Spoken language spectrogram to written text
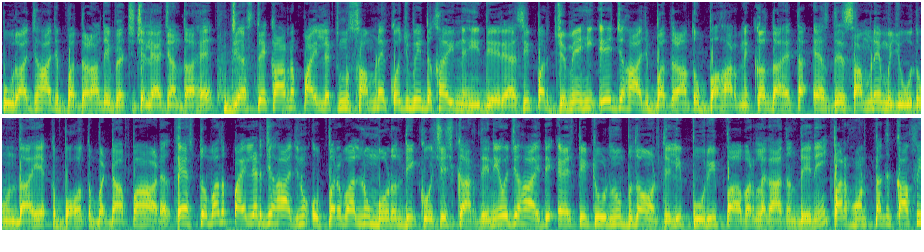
ਪੂਰਾ ਜਹਾਜ਼ ਬੱਦਲਾਂ ਦੇ ਵਿੱਚ ਚਲਿਆ ਜਾਂਦਾ ਹੈ, ਜਿਸ ਦੇ ਕਾਰਨ ਪਾਇਲਟ ਨੂੰ ਸਾਹਮਣੇ ਕੁਝ ਵੀ ਦਿਖਾਈ ਨਹੀਂ ਦੇ ਰਿਹਾ ਸੀ, ਪਰ ਜਿਵੇਂ ਹੀ ਇਹ ਜਹਾਜ਼ ਬੱਦਲਾਂ ਤੋਂ ਬਾਹਰ ਨਿਕਲਦਾ ਹੈ ਤਾਂ ਇਸ ਦੇ ਸਾਹਮਣੇ ਮੌਜੂਦ ਹੁੰਦਾ ਹੈ ਇੱਕ ਬਹੁਤ ਵੱਡਾ ਪਹਾੜ। ਇਸ ਤੋਂ ਬਾਅਦ ਪਾਇਲਟ ਜਹਾਜ਼ ਨੂੰ ਉੱਪਰ ਵੱਲ ਨੂੰ ਮੋੜਨ ਦੀ ਕੋਸ਼ਿਸ਼ ਕਰਦੇ ਨੇ, ਉਹ ਜਹਾਜ਼ ਦੇ ਐਲਟੀਟਿਊਡ ਨੂੰ ਵਧਾਉਣ ਦੇ ਲਈ ਪੂਰੀ ਪਾਵਰ ਲਗਾ ਦਿੰਦੇ ਨੇ, ਪਰ ਹੁਣ ਤੱਕ ਕਾਫੀ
